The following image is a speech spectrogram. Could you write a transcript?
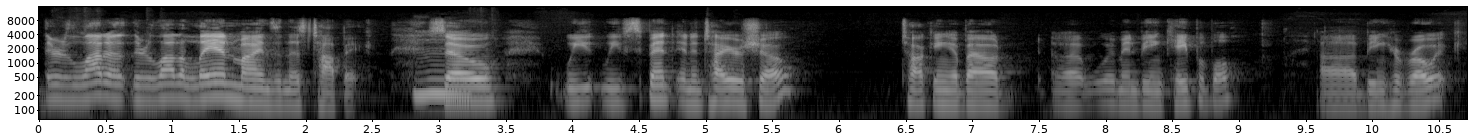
there's a lot of there's a lot of landmines in this topic. So we we've spent an entire show talking about uh, women being capable, uh, being heroic,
